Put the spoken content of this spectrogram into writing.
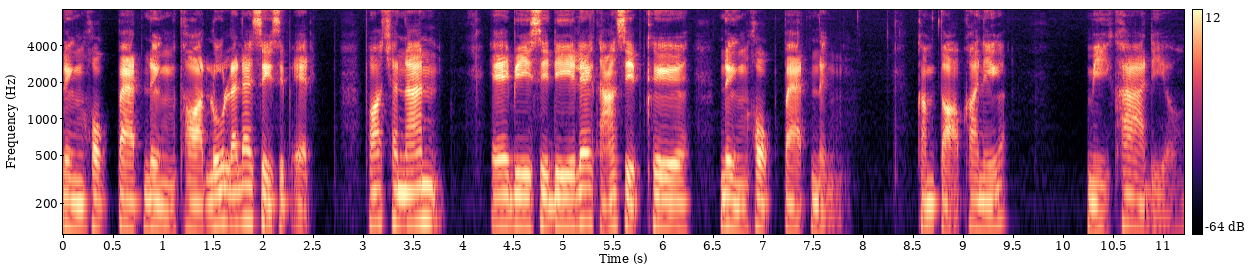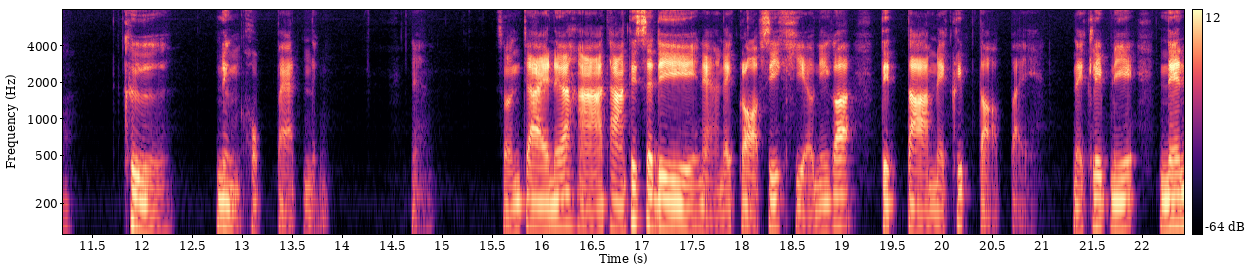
1681 ถอดรูทแล้วได้ 41 เพราะฉะนั้น A B C D เลขฐาน 10 คือ 1681 คำตอบข้อนี้ก็มีค่าเดียวคือ 1681นะสนใจเนื้อหาทางทฤษฎีเนี่ยในกรอบสีเขียวนี้ก็ติดตามในคลิปต่อไป ในคลิปนี้เน้น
